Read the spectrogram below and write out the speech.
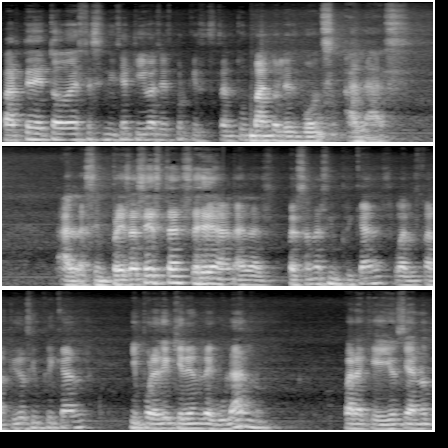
parte de todas estas iniciativas es porque se están tumbándoles bots a las, a las empresas estas, a, a las personas implicadas o a los partidos implicados, y por ello quieren regularlo para que ellos ya no,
